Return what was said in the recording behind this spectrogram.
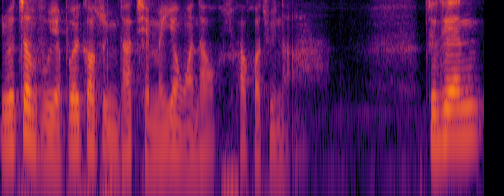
因为政府也不会告诉你他钱没用完，他他花去哪。今天，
